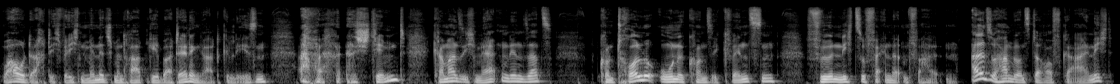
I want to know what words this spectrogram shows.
Wow, dachte ich, welchen Management-Ratgeber hat der denn gerade gelesen? Aber es stimmt, kann man sich merken, den Satz, Kontrolle ohne Konsequenzen führen nicht zu verändertem Verhalten. Also haben wir uns darauf geeinigt,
